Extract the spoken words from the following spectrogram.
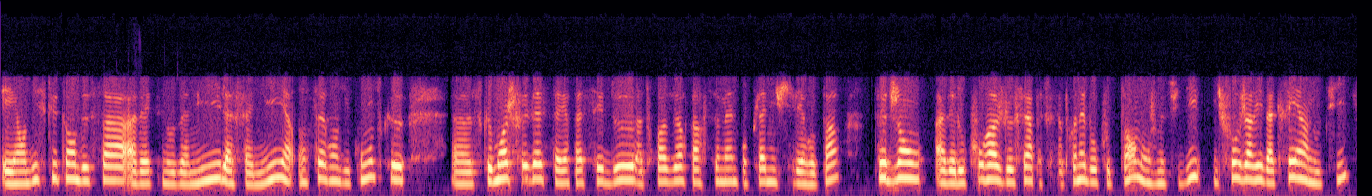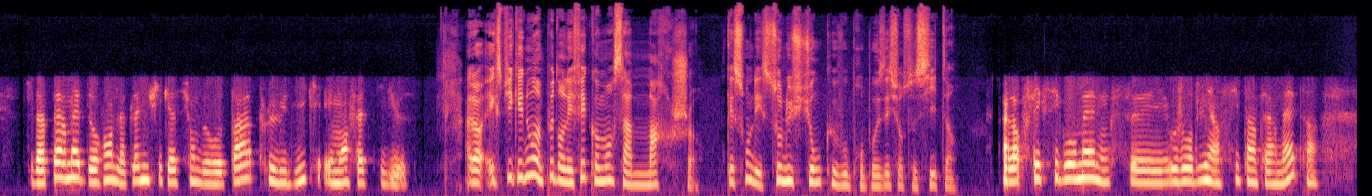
Et en discutant de ça avec nos amis, la famille, on s'est rendu compte que euh, ce que moi je faisais, c'est-à-dire passer deux à trois heures par semaine pour planifier les repas, peu de gens avaient le courage de le faire parce que ça prenait beaucoup de temps. Donc je me suis dit, il faut que j'arrive à créer un outil qui va permettre de rendre la planification de repas plus ludique et moins fastidieuse. Alors expliquez-nous un peu dans les faits comment ça marche. Quelles sont les solutions que vous proposez sur ce site Alors FlexiGourmet, c'est aujourd'hui un site internet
